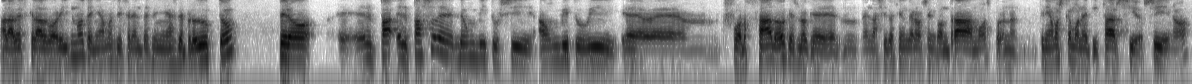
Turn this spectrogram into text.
a la vez que el algoritmo teníamos diferentes líneas de producto, pero el, paso de, un B2C a un B2B eh, forzado, que es lo que en la situación que nos encontrábamos, pues, teníamos que monetizar sí o sí, ¿no?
